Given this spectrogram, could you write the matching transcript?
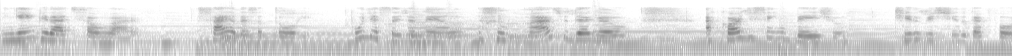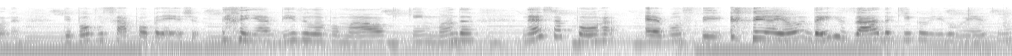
Ninguém virá te salvar. Saia dessa torre, pule essa janela, mate o dragão, acorde sem o um beijo, tire o vestido cafona, devolva o sapo ao brejo e avise o lobo mal que quem manda nessa porra é você. E aí eu dei risada aqui comigo mesma.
